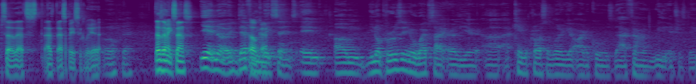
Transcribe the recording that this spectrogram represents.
so that's, that's that's basically it. Okay. Does that make sense? Yeah, no, it definitely okay. makes sense. And um, you know, perusing your website earlier, uh, I came across one of your articles that I found really interesting,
